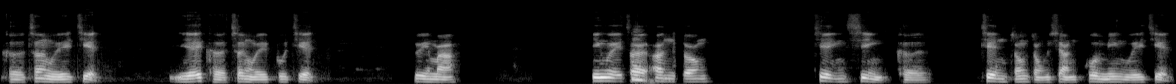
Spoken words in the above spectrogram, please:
可称为见，也可称为不见，对吗？因为在暗中见性可见种种相，故名为见。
